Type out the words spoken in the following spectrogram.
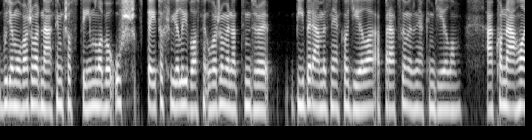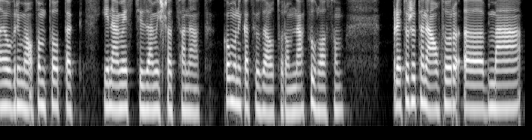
budem uvažovať nad tým, čo s tým, lebo už v tejto chvíli vlastne uvažujeme nad tým, že vyberáme z nejakého diela a pracujeme s nejakým dielom. A ako náhle hovoríme o tomto, tak je na mieste zamýšľať sa nad komunikáciou s autorom, nad súhlasom. Pretože ten autor uh, má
